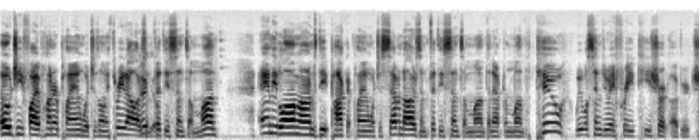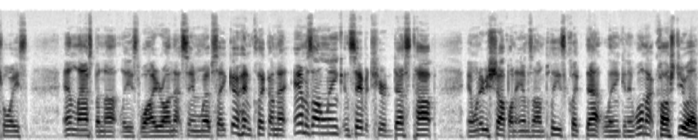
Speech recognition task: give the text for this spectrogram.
OG 500 plan, which is only $3.50 a month. And the Long Arms Deep Pocket plan, which is $7.50 a month. And after month two, we will send you a free t shirt of your choice. And last but not least, while you're on that same website, go ahead and click on that Amazon link and save it to your desktop. And whenever you shop on Amazon, please click that link, and it will not cost you a.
